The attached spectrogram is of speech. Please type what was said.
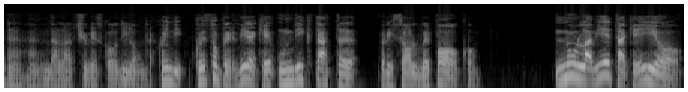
eh, dall'arcivescovo di Londra. Quindi questo per dire che un diktat risolve poco, nulla vieta che io,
